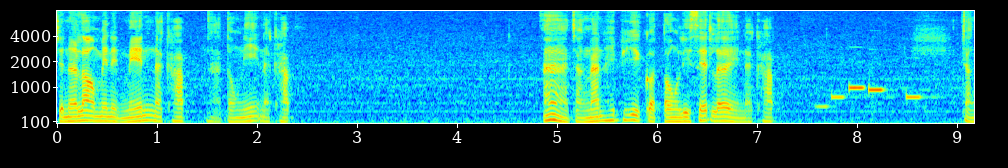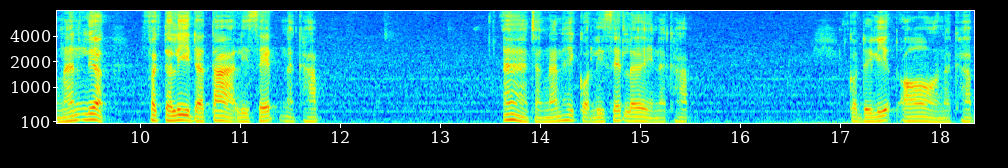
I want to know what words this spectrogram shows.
general management นะครับตรงนี้นะครับอ่าจากนั้นให้พี่กดตรง reset เลยนะครับ จากนั้นเลือก factory data reset นะครับอ่าจากนั้นให้กด reset เลยนะครับ กด delete all นะครับ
